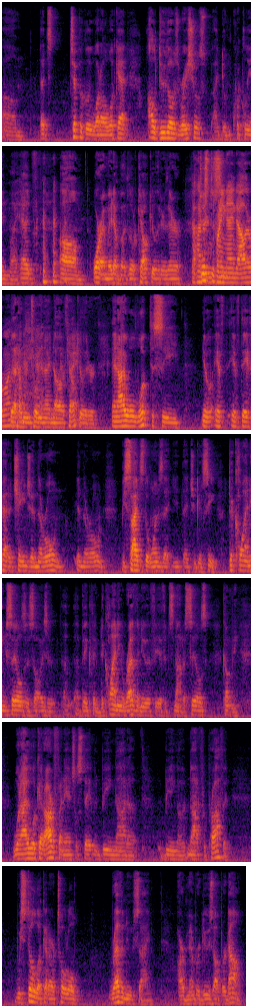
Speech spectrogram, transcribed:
Um, that's typically what I'll look at. I'll do those ratios. I do them quickly in my head, um, or I might have a little calculator there. The hundred and twenty nine dollar one. That hundred twenty nine dollar calculator, right. and I will look to see, you know, if if they've had a change in their own in their own besides the ones that you, that you can see. Declining sales is always a, a, a, big thing. Declining revenue if, if it's not a sales company. When I look at our financial statement being not a being a not for profit, we still look at our total revenue side. Are member dues up or down?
